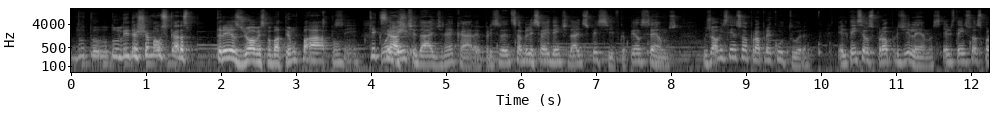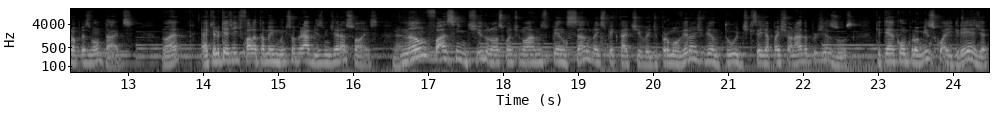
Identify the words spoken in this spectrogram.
do, do- do líder chamar os caras, três jovens, para bater um papo. Sim. O que, que uma você acha? identidade, né, cara? Precisa estabelecer uma identidade específica. Pensemos, os jovens têm a sua própria cultura. Ele tem seus próprios dilemas, eles têm suas próprias vontades, não é? É aquilo que a gente fala também muito sobre abismo de gerações. É. Não faz sentido nós continuarmos pensando na expectativa de promover uma juventude que seja apaixonada por Jesus, que tenha compromisso com a igreja,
